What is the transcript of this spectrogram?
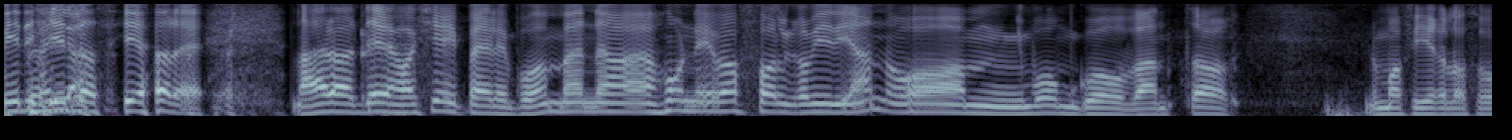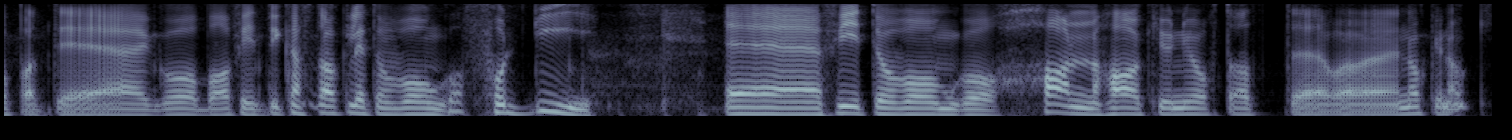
mine kilder sier det. Nei da, det har ikke jeg peiling på, men uh, hun er i hvert fall gravid igjen, og um, Wormgård venter nummer fire. La oss håpe at det går bare fint. Vi kan snakke litt om Wormgård fordi Fito Wormgård han har kunngjort at nok er nok.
